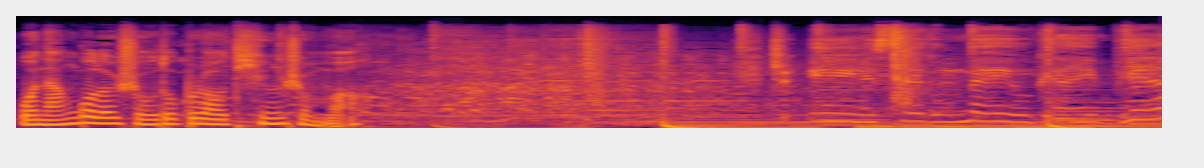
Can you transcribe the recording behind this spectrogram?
我难过的时候都不知道听什么。这一年似乎没有改变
